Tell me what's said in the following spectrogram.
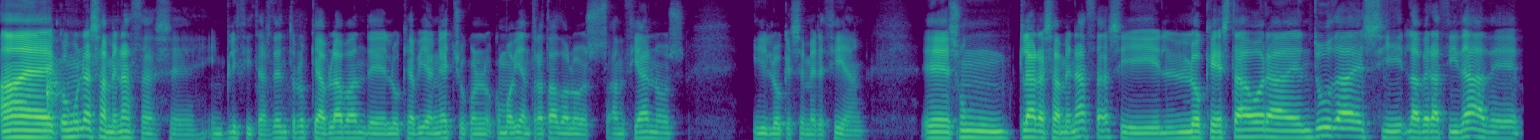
Ah, eh, con unas amenazas eh, implícitas dentro que hablaban de lo que habían hecho, con cómo habían tratado a los ancianos y lo que se merecían. Eh, son claras amenazas y lo que está ahora en duda es si la veracidad de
